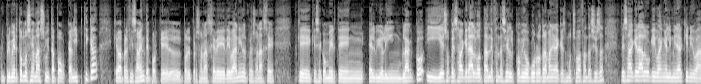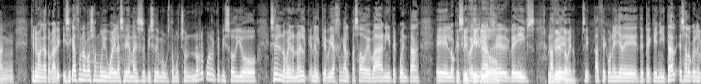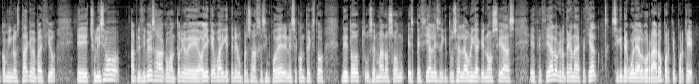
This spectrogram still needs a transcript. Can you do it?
el primer tomo se llama Suite Apocalíptica, que va precisamente porque el, por el personaje de, de el personaje que, se convierte en el violín blanco, y eso pensaba que era algo tan de fantasía, el cómic ocurre de otra manera que es mucho más fantasiosa, pensaba que era algo que iban a eliminar, que no iban, que no iban a tocar. Y sí que hace una cosa muy guay la serie, además ese episodio me gusta mucho, no recuerdo en qué episodio, es en el noveno, ¿no? En el, que viajan al pasado de Bunny y te cuentan eh, lo que sí Reginald Graves hace, sí, hace con ella de, de, pequeña y tal, es algo que en el cómic no está, que me pareció eh, chulísimo. Al principio pensaba como Antonio de, oye, qué guay que tener un personaje sin poder en ese contexto de todos tus hermanos son especiales y que tú seas la única que no seas especial o que no tenga nada especial. Sí que te huele algo raro porque, porque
